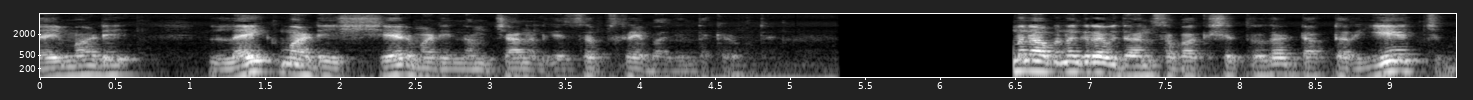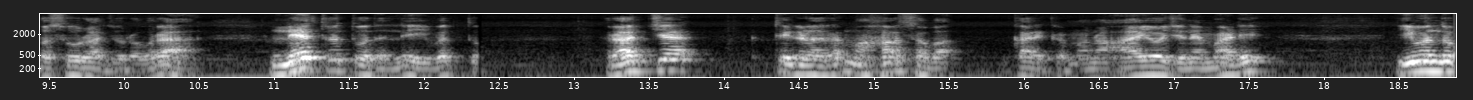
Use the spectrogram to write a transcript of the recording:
ದಯಮಾಡಿ ಲೈಕ್ ಮಾಡಿ, ಶೇರ್ ಮಾಡಿ, ನಮ್ಮ ಚಾನಲ್ಗೆ ಸಬ್ಸ್ಕ್ರೈಬ್ ಆಗಿ ಅಂತ ಕೇಳುತ್ತೆ ಪದ್ಮನಾಭನಗರ ವಿಧಾನಸಭಾ ಕ್ಷೇತ್ರದ ಡಾಕ್ಟರ್ ಎಚ್. ಬಸವರಾಜುರವರ ನೇತೃತ್ವದಲ್ಲಿ ಇವತ್ತು ರಾಜ್ಯ ತಿಗಳರ ಮಹಾಸಭಾ ಕಾರ್ಯಕ್ರಮವನ್ನು ಆಯೋಜನೆ ಮಾಡಿ, ಈ ಒಂದು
